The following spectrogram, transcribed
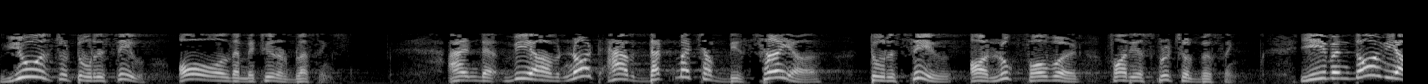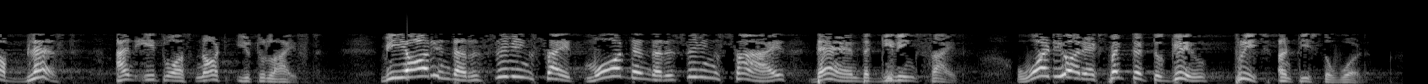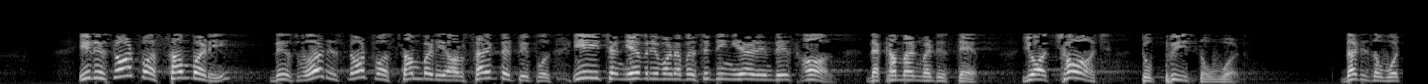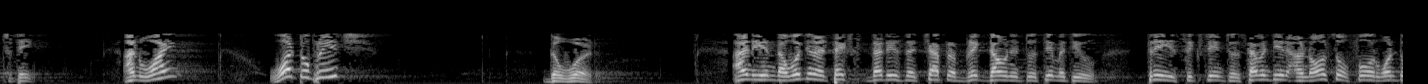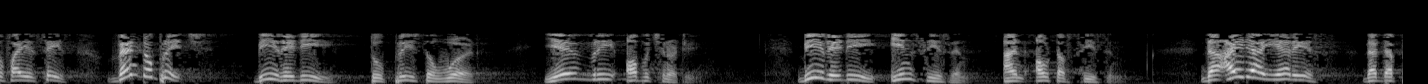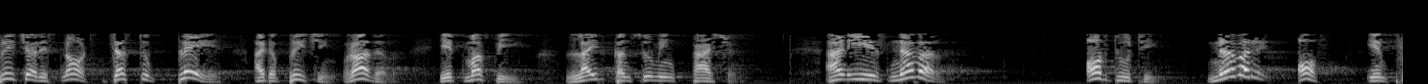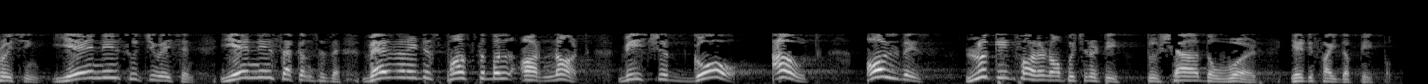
used to receive all the material blessings. And we have not have that much of desire to receive or look forward for a spiritual blessing. Even though we are blessed and it was not utilized. We are in the receiving side more than the receiving side than the giving side. What you are expected to give, preach and teach the word. It is not for somebody. This word is not for somebody or selected people. Each and every one of us sitting here in this hall, the commandment is there. You are charged to preach the word. That is the word today. And why? What to preach? The word. And in the original text, that is the chapter breakdown into Timothy 3, 16 to 17 and also 4, 1 to 5 it says, when to preach, be ready to preach the word every opportunity. Be ready in season and out of season. The idea here is that the preacher is not just to play at a preaching. Rather, it must be life-consuming passion. And he is never off duty, never off in preaching. Any situation, any circumstance, whether it is possible or not, we should go out always looking for an opportunity to share the word, edify the people.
